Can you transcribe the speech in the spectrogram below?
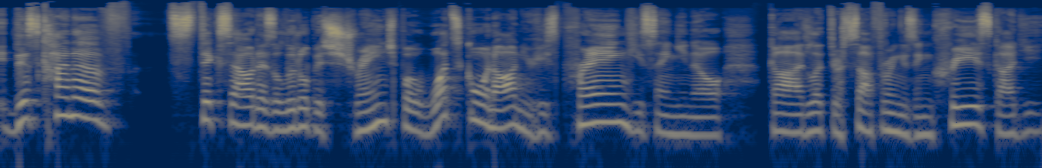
this kind of sticks out as a little bit strange, but what's going on here? He's praying. He's saying, you know, God, let their sufferings increase. God, you,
